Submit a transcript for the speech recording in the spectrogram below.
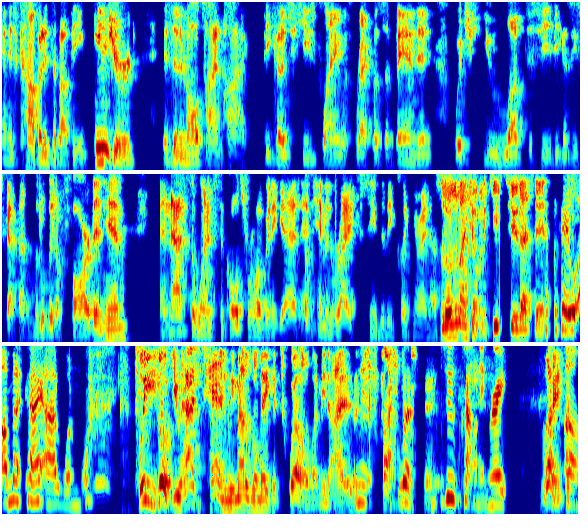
and his confidence about being injured is at an all time high because he's playing with reckless abandon, which you love to see because he's got that little bit of Favre in him. And that's the Wentz the Colts were hoping to get. And him and Reich seem to be clicking right now. So those are my two. I'm going to keep two. That's it. Okay, well, I'm gonna. Can I add one more? Please look, you had 10. We might as well make it 12. I mean, I. What- Who's counting, right? right. Um,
